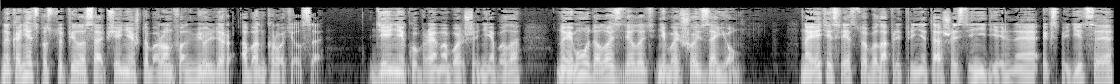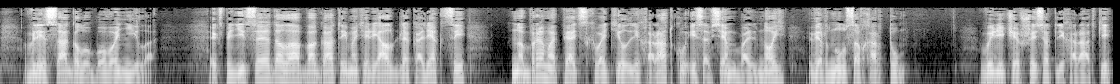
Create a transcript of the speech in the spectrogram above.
Наконец поступило сообщение, что барон фон Мюллер обанкротился. Денег у Брема больше не было, но ему удалось сделать небольшой заем. На эти средства была предпринята шестинедельная экспедиция в леса Голубого Нила. Экспедиция дала богатый материал для коллекций, но Брэм опять схватил лихорадку и совсем больной вернулся в Хартум. Вылечившись от лихорадки,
